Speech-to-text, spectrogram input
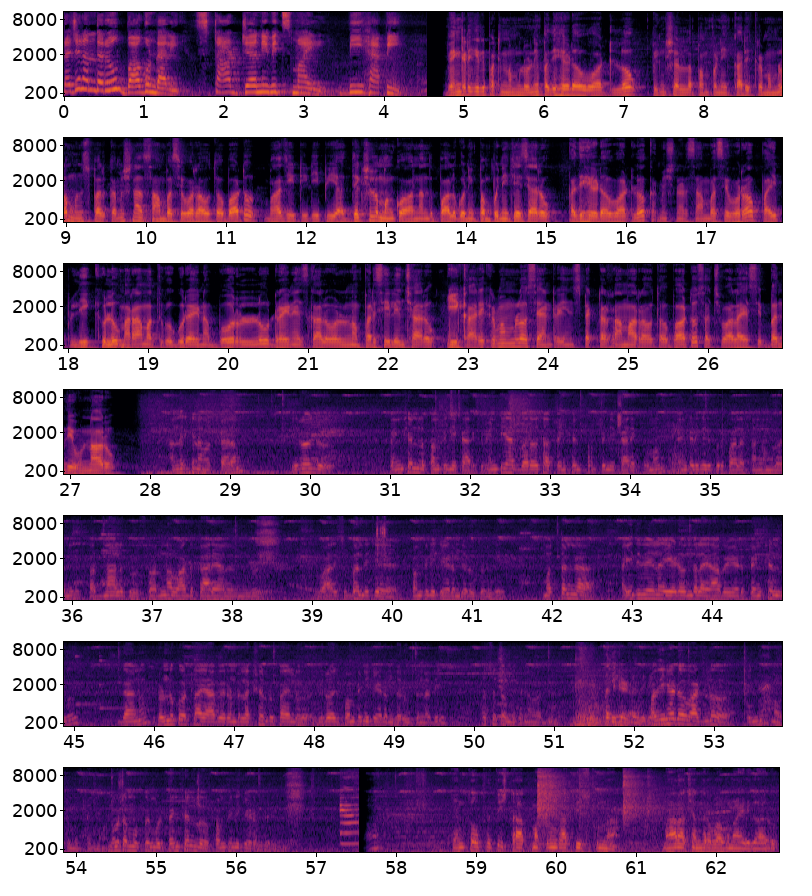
ప్రజలందరూ బాగుండాలి. Start journey with smile. Be happy. Venkatagiri పట్టణంలోని పదిహేడవ వార్డులో పింఛన్ల పంపిణీ కార్యక్రమంలో మున్సిపల్ కమిషనర్ సాంబశివరావుతో పాటు మాజీ టీడీపీ అధ్యక్షులు మంకు ఆనంద్ పాల్గొని పంపిణీ చేశారు. పదిహేడవ వార్డులో కమిషనర్ సాంబశివరావు పైప్ లీకులు మరామతుకు గురైన బోర్లు డ్రైనేజ్ కాలువలను పరిశీలించారు. ఈ కార్యక్రమంలో శానిటరీ ఇన్స్పెక్టర్ రామారావుతో పాటు సచివాలయ సిబ్బంది ఉన్నారు. అందరికీ నమస్కారం. ఈరోజు పెన్షన్ల పంపిణీ కార్యక్రమం ఎన్టీఆర్ భరోసా పెన్షన్ పంపిణీ కార్యక్రమం వెంకటగిరి పురపాలక సంఘంలోని పద్నాలుగు స్వర్ణ వార్డు కార్యాలయంలో వారి సిబ్బంది చే పంపిణీ చేయడం జరుగుతుంది. మొత్తంగా ఐదు వేల ఏడు వందల యాభై ఏడు పెన్షన్లు గాను రెండు కోట్ల యాభై రెండు లక్షల రూపాయలు ఈరోజు పంపిణీ చేయడం జరుగుతున్నది. ప్రస్తుతం ఎన్నో వార్డున. పదిహేడవ వార్డులో ఎన్ని? నూట ముప్పై నూట ముప్పై మూడు పెన్షన్లు పంపిణీ చేయడం జరిగింది. ఎంతో ప్రతిష్టాత్మకంగా తీసుకున్న నారా చంద్రబాబు నాయుడు గారు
